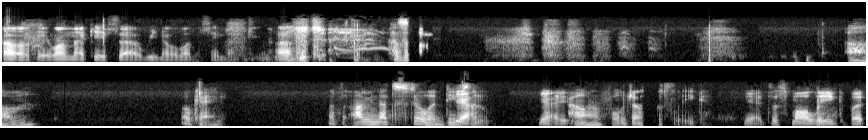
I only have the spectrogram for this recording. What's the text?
Oh, okay. Well, in that case, uh, we know about the same thing. Um, Um. Okay. That's, I mean, that's still a decent, yeah, it, powerful Justice League. yeah, it's a small league, but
